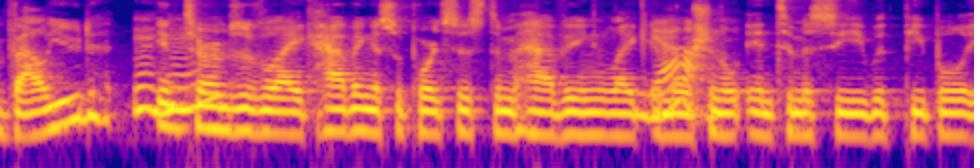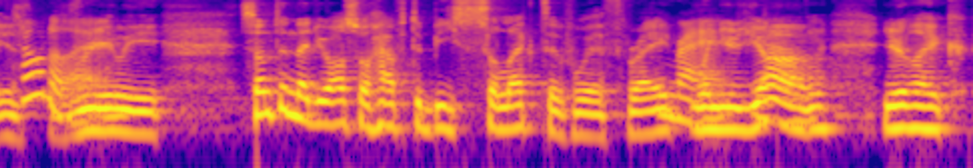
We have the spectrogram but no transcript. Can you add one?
undervalued in terms of like having a support system, having like Mm-hmm. Yeah. emotional intimacy with people is Totally. really something that you also have to be selective with, right? Right, When you're yeah. young, you're like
